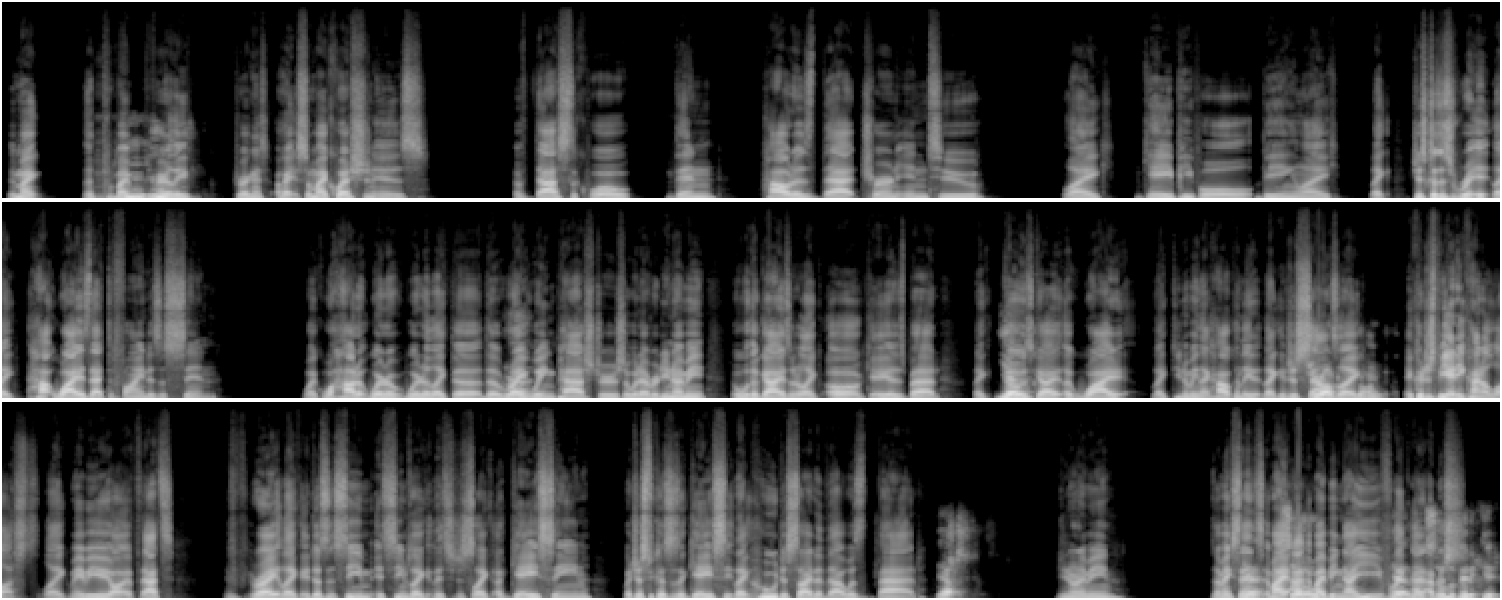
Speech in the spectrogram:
Am I, uh, my Mhm. fairly correctness? Okay, so my question is, if that's the quote, then how does that turn into like gay people being like like just because it's written like how why is that defined as a sin? Like well, how do where do where do like the the Yeah. right wing pastors or whatever? Do you know what I mean? The, the guys that are like, oh, gay is bad. Like Yeah. those guys, like why? Like, do you know what I mean? Like, how can they? Like, it just sounds I'll like it could just be any kind of lust. Like maybe uh, if that's right, like it doesn't seem. It seems like it's just like a gay scene, but just because it's a gay scene, like who decided that was bad? Yeah, Do you know what I mean? Does that make sense? Yeah, am I, I so- am I being naive? yeah. Like no, I'm so just Leviticus.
